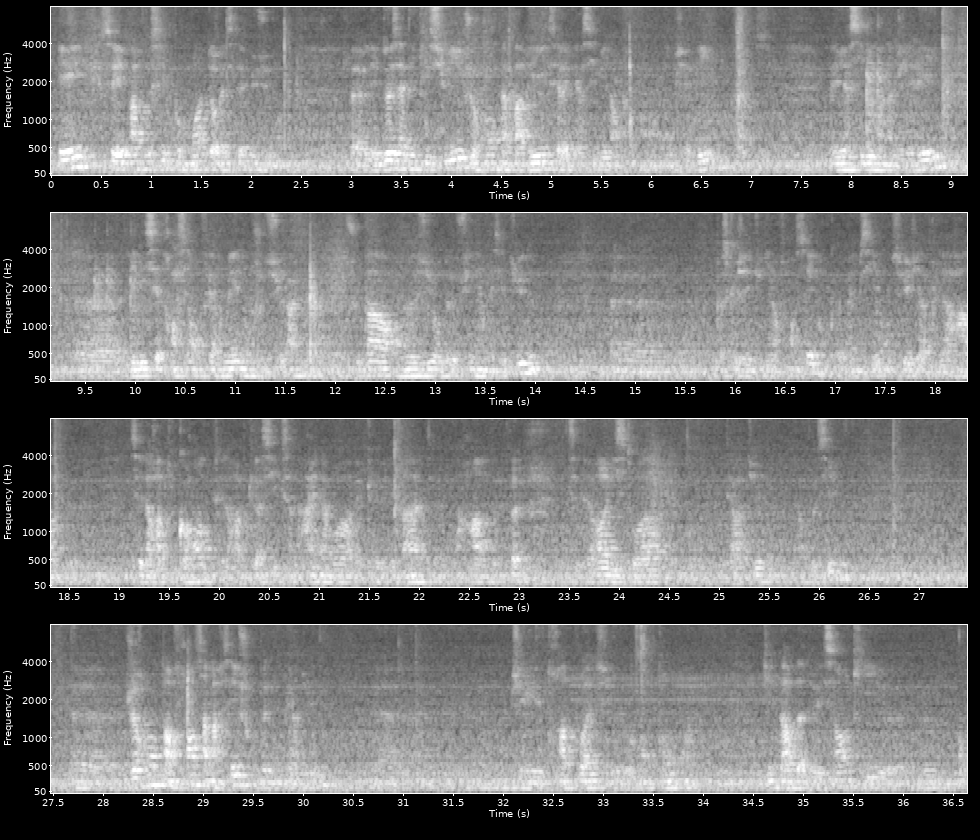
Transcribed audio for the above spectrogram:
et c'est impossible pour moi de rester musulman. Euh, les deux années qui suivent, je remonte à Paris, c'est la guerre civile en, Algérie, la guerre civile en Algérie, euh, les lycées français ont fermé, donc je suis, suis, pas en mesure de finir mes études, parce que j'ai étudié en français, donc même si ensuite j'ai appris l'arabe, c'est l'arabe du Coran, c'est l'arabe classique, ça n'a rien à voir avec les maths, l'arabe, etc., l'histoire, littérature, impossible. Euh, je remonte en France, à Marseille, je suis complètement perdu. Euh, j'ai trois poils sur le menton, une petite barbe d'adolescent qui euh,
